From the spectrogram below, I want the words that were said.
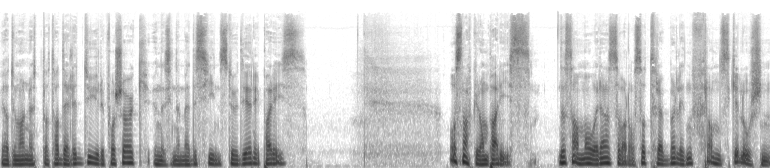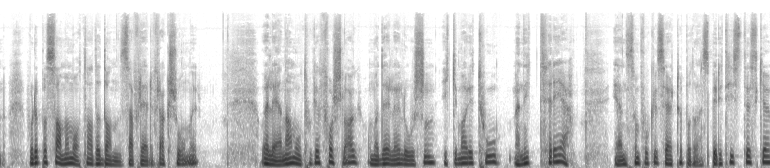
ved at hun var nødt til å ta del i dyreforsøk under sine medisinstudier i Paris. Og snakker om Paris. Det samme året så var det også trøbbel i den franske losjen, hvor det på samme måte hadde dannet seg flere fraksjoner. Og Elena mottok et forslag om å dele losjen ikke bare i to, men i tre. En som fokuserte på det spiritistiske,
